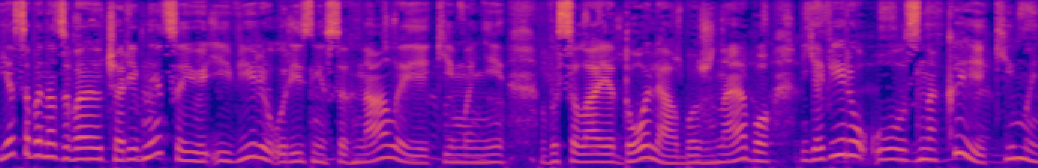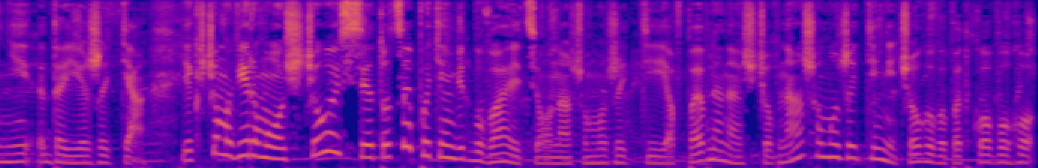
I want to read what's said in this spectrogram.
Я себе називаю чарівницею і вірю у різні сигнали, які мені висилає доля або ж небо. Я вірю у знаки, які мені дає життя. Якщо ми віримо у щось, то це потім відбувається у нашому житті. Я впевнена, що в нашому житті нічого випадкового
